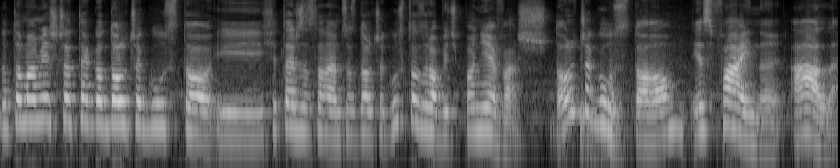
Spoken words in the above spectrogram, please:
No to mam jeszcze tego Dolce Gusto i się też zastanawiam, co z Dolce Gusto zrobić, ponieważ Dolce Gusto jest fajny, ale...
